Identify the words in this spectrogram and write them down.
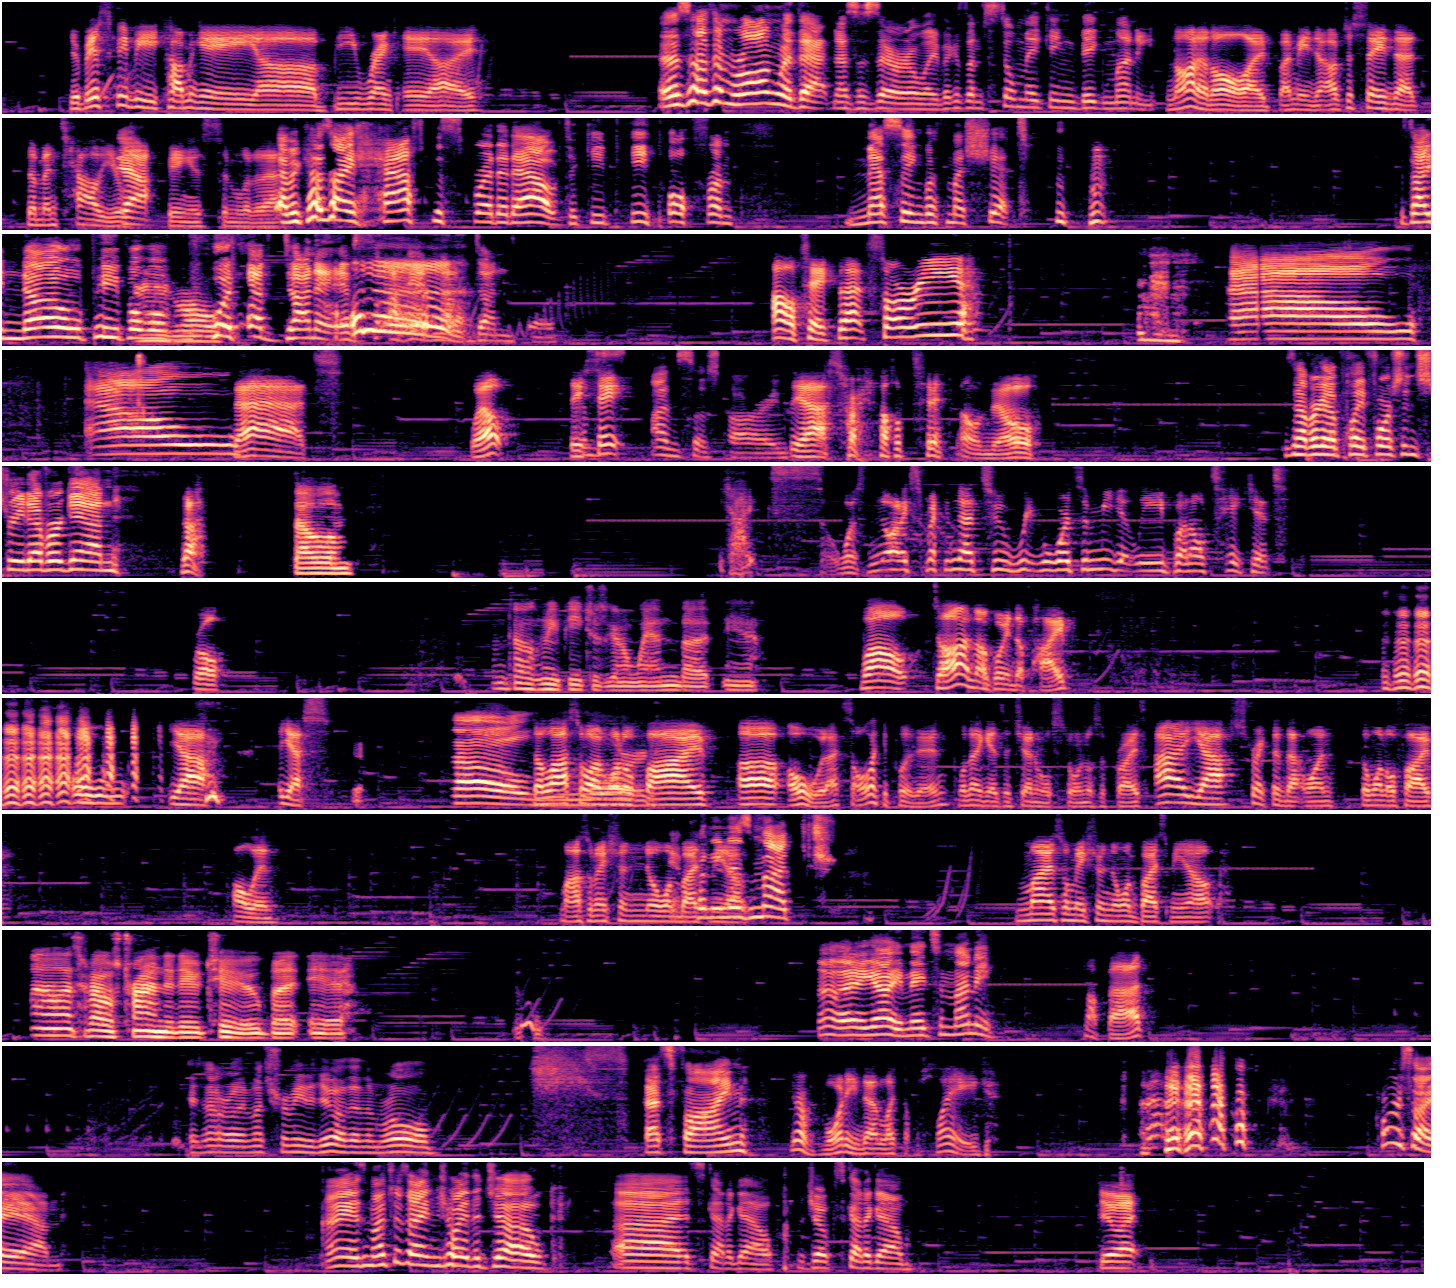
You're basically becoming a uh, B rank AI. There's nothing wrong with that necessarily because I'm still making big money. Not at all. I I mean, I'm just saying that the mentality you're Yeah. being is similar to that. And because I have to spread it out to keep people from messing with my shit. Because I know people will, would have done it if Oh, I had not done so. I'll take that. Sorry. Ow! Ow! That. Well, they I'm, say. s- I'm so sorry. Yeah, sorry. I'll take. Oh no. He's never gonna play Fortune Street ever again. Ah, Tell him. yikes! I was not expecting that to reap rewards immediately, but I'll take it. Roll. Someone tells me Peach is gonna win, but yeah. Well, duh, I'm not going to pipe. Oh, yeah. Yes. oh, The last one, Lord. 105. Uh, oh, that's all I can put in. Well, then again, it's a general store, no surprise. Ah, yeah, strengthen that one. The 105. All in. Might as well make sure no one Can't bites me in out. as much. Might as well make sure no one bites me out. Well, that's what I was trying to do too, but yeah. Ooh, Oh, there you go. You made some money. not bad. There's not really much for me to do other than roll. Jeez. That's fine. You're avoiding that like the plague. of course I am. I mean, as much as I enjoy the joke, uh, it's gotta go. The joke's gotta go. Do it.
